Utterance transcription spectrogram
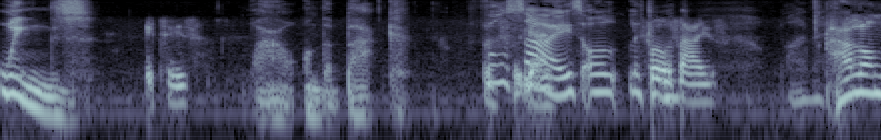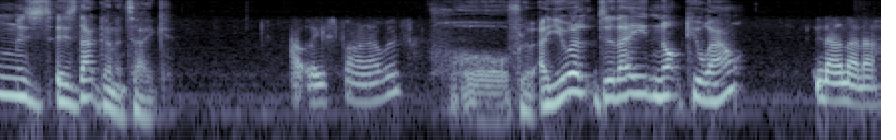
wings? It is Wow, on the back. Full size or little? full size, How long is is that going to take? at least four hours. Oh, are you? A, do they knock you out? No, no, no.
